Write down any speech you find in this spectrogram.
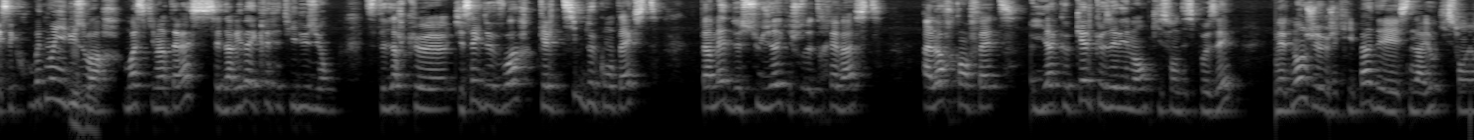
Et c'est complètement illusoire. Mhm. Moi, ce qui m'intéresse, c'est d'arriver à créer cette illusion. C'est-à-dire que j'essaye de voir quel type de contexte permettent de suggérer quelque chose de très vaste, alors qu'en fait, il y a que quelques éléments qui sont disposés Honnêtement, je n'écris pas des scénarios qui sont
